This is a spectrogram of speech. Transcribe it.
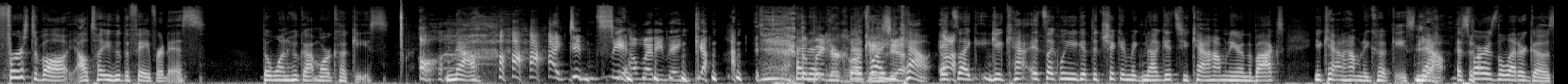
first of all, I'll tell you who the favorite is the one who got more cookies. Oh. Now, I didn't see how many they got. the bigger cookies. That's why you yeah. count. It's like you count. It's like when you get the chicken McNuggets, you count how many are in the box. You count how many cookies. Now, Yeah. as far as the letter goes,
